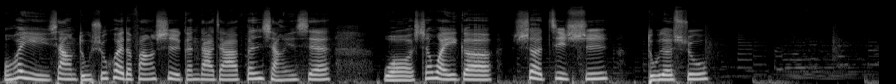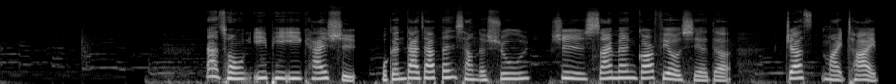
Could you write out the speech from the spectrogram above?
我会以像读书会的方式跟大家分享一些我身为一个设计师读的书。那从 EP 一开始，我跟大家分享的书是 Simon Garfield 写的《Just My Type:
